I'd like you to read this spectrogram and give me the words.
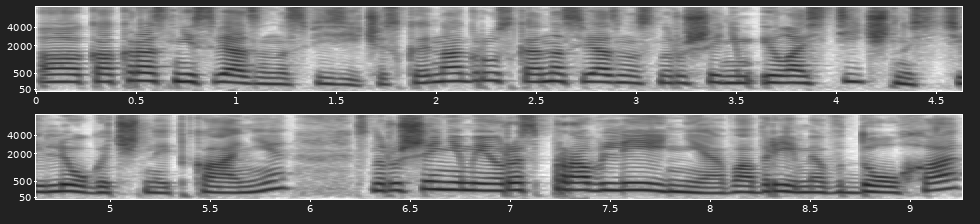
э, как раз не связана с физической нагрузкой, она связана с нарушением эластичности легочной ткани, с нарушением ее расправления во время вдоха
